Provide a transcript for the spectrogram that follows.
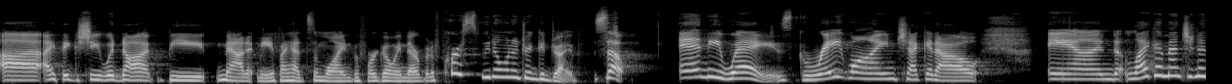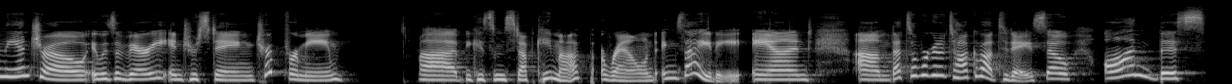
Uh, I think she would not be mad at me if I had some wine before going there. But of course, we don't want to drink and drive. So Anyways, great wine. Check it out. And like I mentioned in the intro, it was a very interesting trip for me. Uh, because some stuff came up around anxiety. And, um, that's what we're going to talk about today. So on this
